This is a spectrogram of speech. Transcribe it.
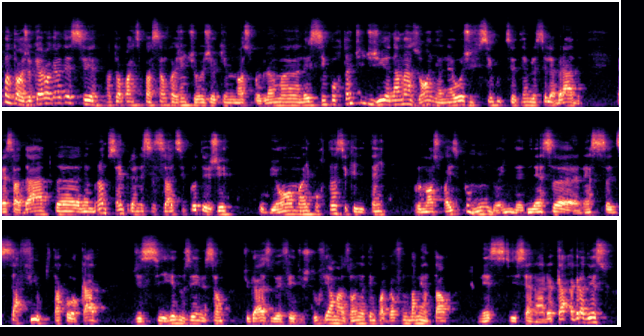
Pantoja, eu quero agradecer a tua participação com a gente hoje aqui no nosso programa, nesse importante dia da Amazônia. Né? Hoje, 5 de setembro, é celebrada essa data, lembrando sempre a necessidade de se proteger o bioma, a importância que ele tem para o nosso país e para o mundo ainda, nessa, nessa desafio que está colocado de se reduzir a emissão de gases do efeito estufa, e a Amazônia tem um papel fundamental nesse cenário. Agradeço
